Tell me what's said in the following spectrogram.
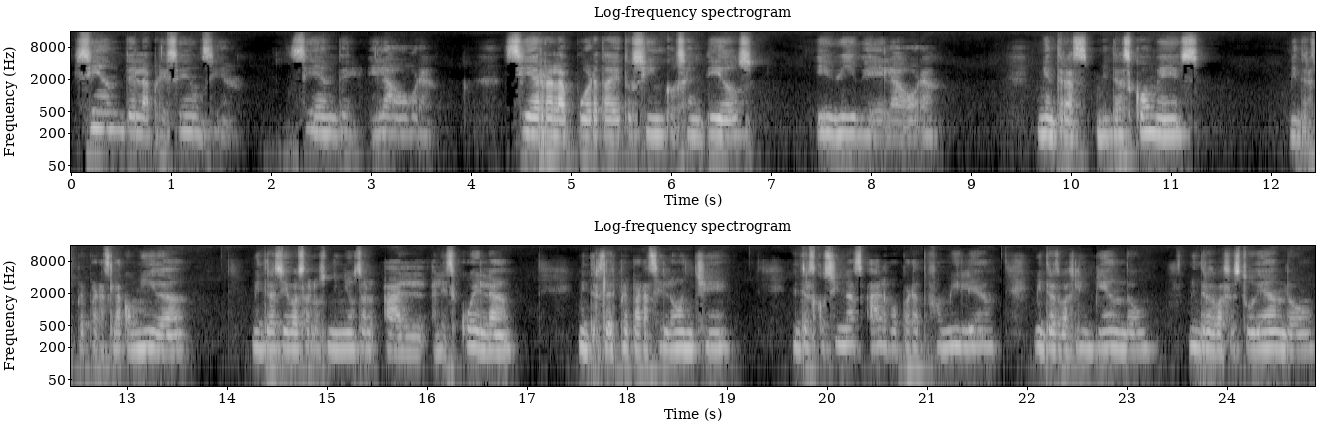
Siente la presencia, siente el ahora. Cierra la puerta de tus cinco sentidos y vive el ahora. Mientras, mientras comes, mientras preparas la comida, mientras llevas a los niños al, a la escuela, mientras les preparas el lonche, mientras cocinas algo para tu familia, mientras vas limpiando, mientras vas estudiando,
